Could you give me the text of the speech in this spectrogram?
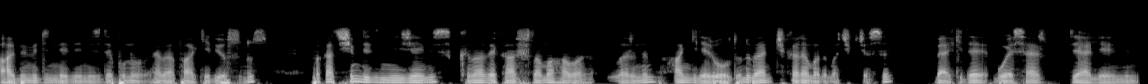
Albümü dinlediğinizde bunu hemen fark ediyorsunuz. Fakat şimdi dinleyeceğimiz kına ve karşılama havalarının hangileri olduğunu ben çıkaramadım açıkçası. Belki de bu eser diğerlerinin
